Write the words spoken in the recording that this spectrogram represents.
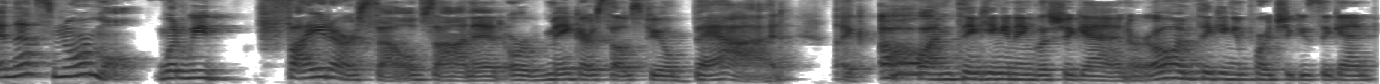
and that's normal when we fight ourselves on it or make ourselves feel bad. Like, oh, I'm thinking in English again, or oh, I'm thinking in Portuguese again.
